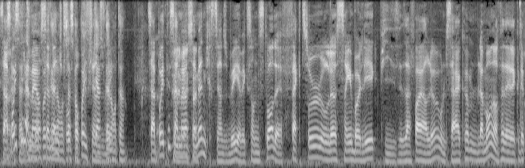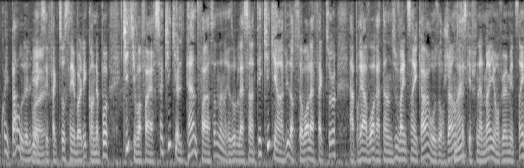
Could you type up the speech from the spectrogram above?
Ça a pas été la meilleure semaine, Ça trouve, sera pas efficace très longtemps. Ça n'a pas été sa meilleure semaine, Christian Dubé, avec son histoire de facture là, symbolique, puis ces affaires-là. où Ça a comme le monde en fait de, quoi il parle là, lui Ouais. avec ses factures symboliques? On n'a pas qui qui va faire ça, qui qui a le temps de faire ça dans le réseau de la santé, qui qui a envie de recevoir la facture après avoir attendu 25 heures aux urgences Ouais. parce que finalement ils ont vu un médecin?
